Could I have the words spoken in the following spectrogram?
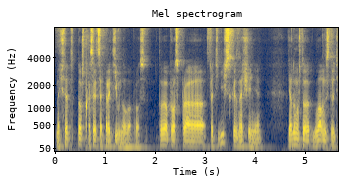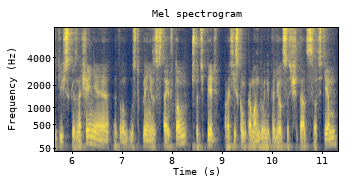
Значит, это то, что касается оперативного вопроса. Твой вопрос про стратегическое значение – Я думаю, что главное стратегическое значение этого наступления состоит в том, что теперь российскому командованию придется считаться с тем,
